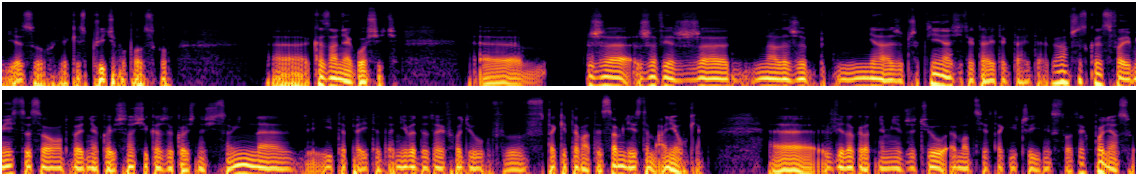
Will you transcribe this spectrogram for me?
Jezu, jak jest preach po polsku? E, kazania głosić. Że, że wiesz, że należy, nie należy przeklinać i tak dalej, i tak dalej. No, wszystko jest swoje miejsce, są odpowiednie okoliczności, każde okoliczności są inne itp. itd. Nie będę tutaj wchodził w, w takie tematy. Sam nie jestem aniołkiem. E, wielokrotnie mnie w życiu emocje w takich czy innych sytuacjach poniosły.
